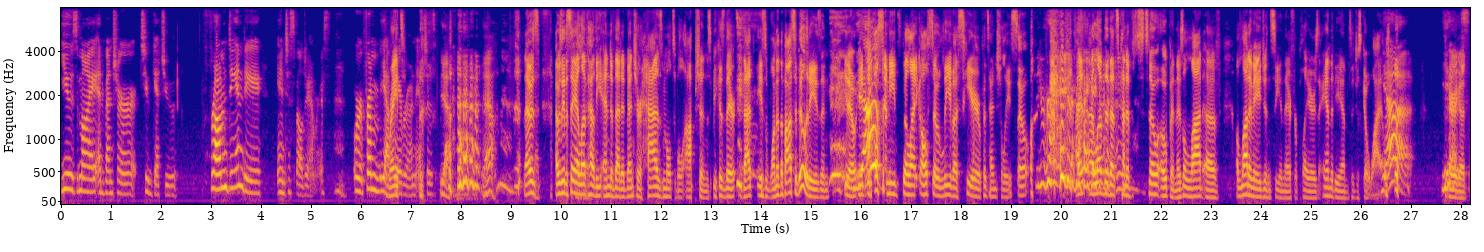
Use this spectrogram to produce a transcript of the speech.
use my adventure to get you from D and D into Spelljammers, or from yeah Right. Faerun into Yeah. Yeah. That was I was going to say I love how the end of that adventure has multiple options because there that is one of the possibilities, and you know it, Yeah. it also needs to like also leave us here potentially. So You're right. I, I love that that's kind of so open. There's a lot of a lot of agency in there for players and the DM to just go wild. yeah. Very Yes.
